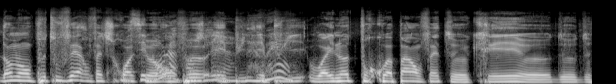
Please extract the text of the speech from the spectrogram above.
non, mais on peut tout faire en fait. Je crois c'est que bon, on la peut. Et puis, Bah et ouais. puis, why not? Pourquoi pas en fait euh, créer euh, de, de-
